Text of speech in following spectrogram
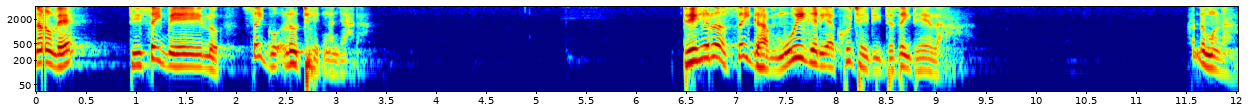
နောက်လဲဒီစိတ်ပဲလို့စိတ်ကိုအလုပ်ထင်ကြတာ ဒီကတော့စိတ်ကမွေးကလေးကခုချိန်ဒီတစိတ်သေးလားဟုတ်တယ်မလား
